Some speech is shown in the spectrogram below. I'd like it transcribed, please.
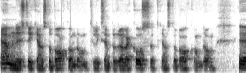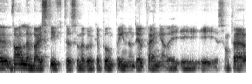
Amnesty kan stå bakom dem, till exempel Röda Korset kan stå bakom dem. Eh, Wallenbergstiftelserna brukar pumpa in en del pengar i, i, i sånt här.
